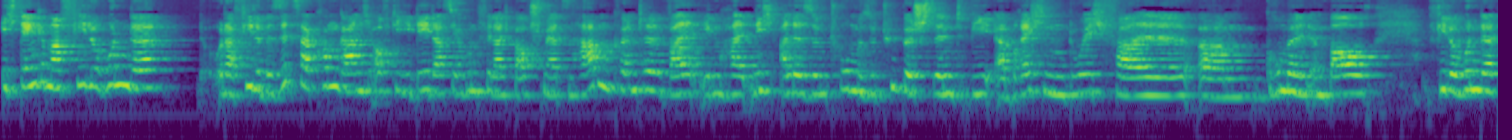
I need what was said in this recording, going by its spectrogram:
Ich denke mal, viele Hunde oder viele Besitzer kommen gar nicht auf die Idee, dass ihr Hund vielleicht Bauchschmerzen haben könnte, weil eben halt nicht alle Symptome so typisch sind wie Erbrechen, Durchfall, ähm, Grummeln im Bauch. Viele Hunde,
